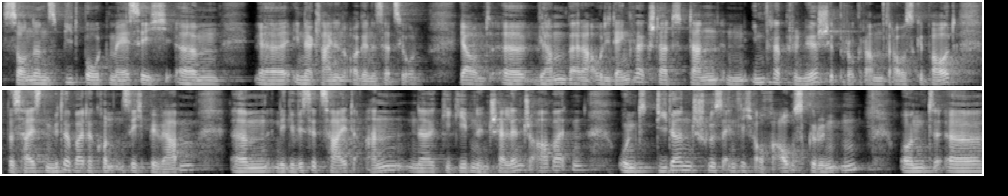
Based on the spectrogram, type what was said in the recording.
sondern Speedboat-mäßig ähm, äh, in einer kleinen Organisation. Ja, und äh, wir haben bei der Audi Denkwerkstatt dann ein Intrapreneurship-Programm draus gebaut. Das heißt, Mitarbeiter konnten sich bewerben, ähm, eine gewisse Zeit an einer gegebenen Challenge arbeiten und die dann schlussendlich auch ausgründen und äh,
